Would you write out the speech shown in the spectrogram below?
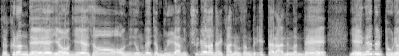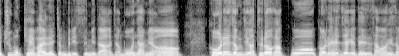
자, 그런데 여기에서 어느 정도 이제 물량이 출회가 될 가능성들이 있다라는 건데 얘네들도 우리가 주목해 봐야 될 점들이 있습니다. 자, 뭐냐면 거래 정지가 들어갔고 거래 해제가 된 상황에서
